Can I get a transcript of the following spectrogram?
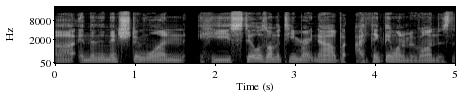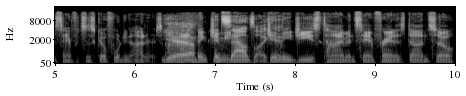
Uh, and then an interesting one, he still is on the team right now, but I think they want to move on. This Is the San Francisco 49ers. I- I, think Jimmy it sounds like Jimmy it. G's time in San Fran is done. So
